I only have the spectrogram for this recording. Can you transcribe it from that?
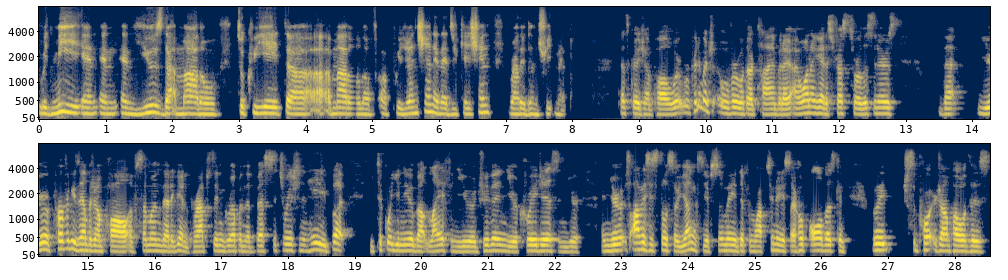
with me and, and, and use that model to create uh, a model of, of prevention and education rather than treatment. That's great, Jean Paul. We're, we're pretty much over with our time, but I, I want to again stress to our listeners that you're a perfect example, Jean Paul, of someone that, again, perhaps didn't grow up in the best situation in Haiti, but you took what you knew about life and you were driven, you were courageous, and you're and you're obviously still so young, so you have so many different opportunities. So I hope all of us can really support Jean Paul with his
